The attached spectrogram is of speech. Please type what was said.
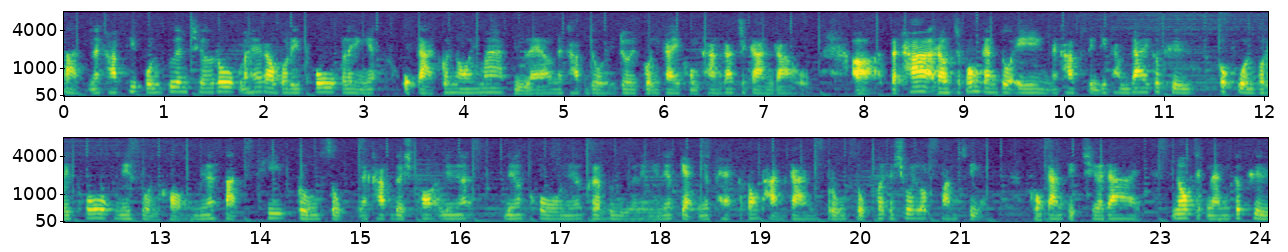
สัตว์นะครับที่ปนเปื้อนเชื้อโรคมาให้เราบริโภคอะไรเงี้ยโอกาสก็น้อยมากอยู่แล้วนะครับโดยโดยกลไกของทางราชการเรา แต่ถ้าเราจะป้องกันตัวเองนะครับสิ่งที่ทำได้ก็คือก็ควรบริโภคในส่วนของเนื้อสัตว์ที่ปรุงสุกนะครับโดยเฉพาะเนื้อเนื้อโค เนื้อกระบืออะไรเงี้ยเนื้อแกะเนื้อแพะก็ต้องผ่านการปรุงสุกก็จะช่วยลดความเสี่ยงของการติดเชื้อได้ นอกจากนั้นก็คือ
